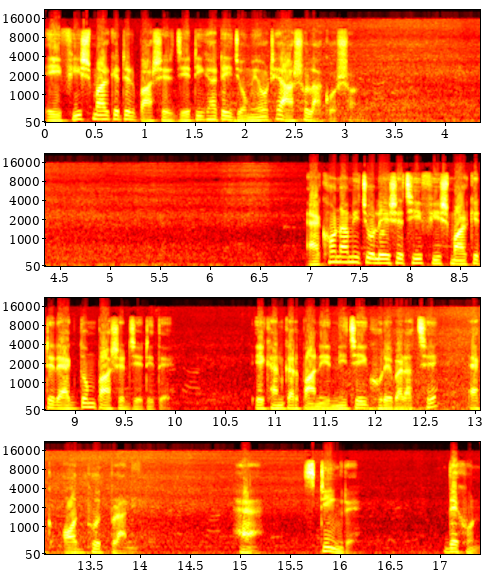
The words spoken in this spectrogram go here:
এই ফিশ মার্কেটের পাশের জেটি ঘাটেই জমে ওঠে আসল আকর্ষণ। এখন আমি চলে এসেছি ফিশ মার্কেটের একদম পাশের জেটিতে। এখানকার পানির নিচেই ঘুরে বেড়াচ্ছে এক অদ্ভুত প্রাণী। হ্যাঁ স্টিংরে। দেখুন,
